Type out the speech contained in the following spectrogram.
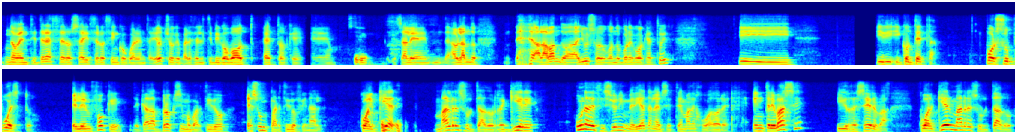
93060548, que parece el típico bot estos que, sale hablando, alabando a Ayuso cuando pone cualquier tweet. Y, y, y contesta, por supuesto, el enfoque de cada próximo partido es un partido final. Cualquier mal resultado requiere una decisión inmediata en el sistema de jugadores, entre base y reserva. Cualquier mal resultado,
